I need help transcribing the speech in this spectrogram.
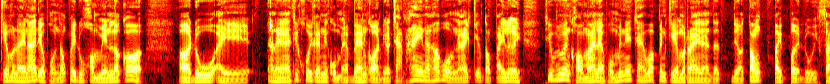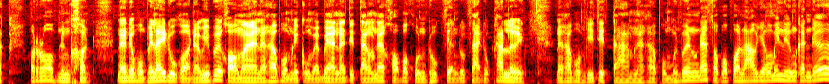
เกมอะไรนะ เดี๋ยวผมต้องไปดูคอมเมนต์แล้วก็ เออดูไอ้อะไรนะที่คุยกันในกลุ่มแอปแบนก่อนเดี๋ยวจัดให้นะครับผมนะเกมต่อไปเลยที่เพื่อนๆขอมาแหละผมไม่แน่ใจว่าเป็นเกมอะไรนะแต่เดี๋ยวต้องไปเปิดดูอีกสักรอบหนึ่งก่อนนะเดี๋ยวผมไปไล่ดูก่อนนะมีเพื่อนขอมานะครับผมในกลุ่มแอปแบนนะติดตามได้ขอบพระคุณทุกเสียงทุกสายทุกท่านเลยนะครับผมที่ติดตามนะครับผมเพื่อนๆได้สปปลาวยังไม่ลืมกันเด้อ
